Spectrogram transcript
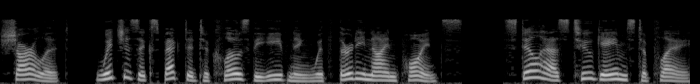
Charlotte, which is expected to close the evening with 39 points, still has two games to play.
